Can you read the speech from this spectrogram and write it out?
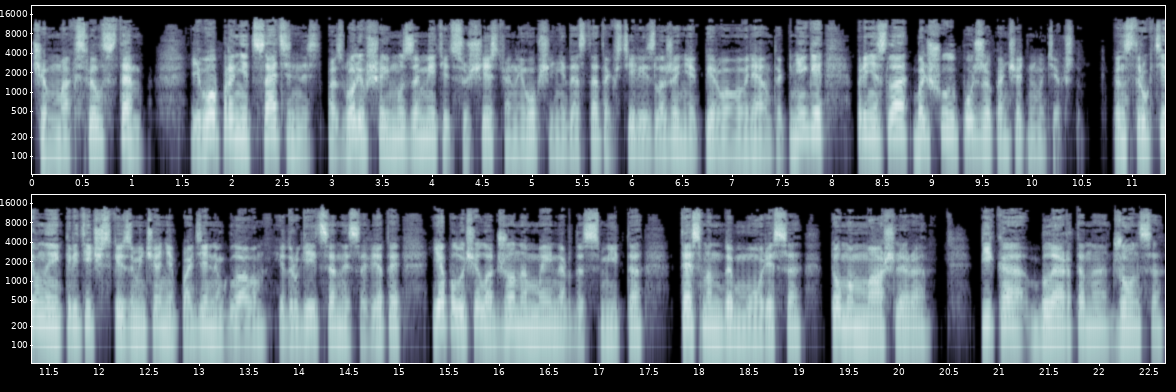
чем Максвелл Стэмп. Его проницательность, позволившая ему заметить существенный общий недостаток в стиле изложения первого варианта книги, принесла большую пользу окончательному тексту. Конструктивные критические замечания по отдельным главам и другие ценные советы я получил от Джона Мейнарда Смита, Тесмонда Морриса, Тома Машлера, Пика Блертона Джонса,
